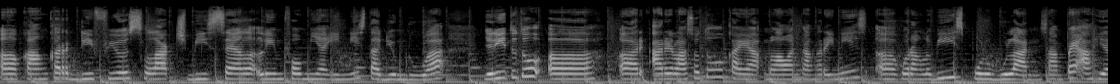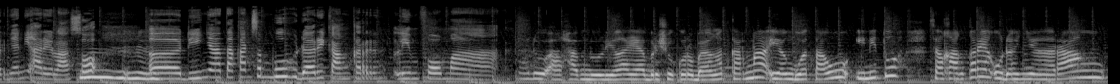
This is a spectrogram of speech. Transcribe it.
uh, kanker diffuse large B-cell lymphomia ini stadium 2 jadi itu tuh uh, Ari Lasso tuh kayak melawan kanker ini uh, kurang lebih 10 bulan sampai akhirnya nih Ari Lasso uh, dinyatakan sembuh dari kanker limfoma. Aduh, alhamdulillah ya bersyukur banget karena yang gue tahu ini tuh sel kanker yang udah nyerang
